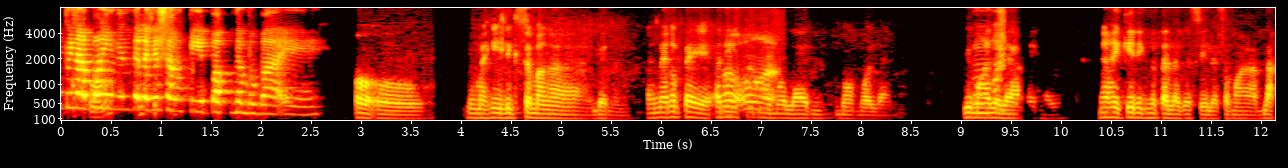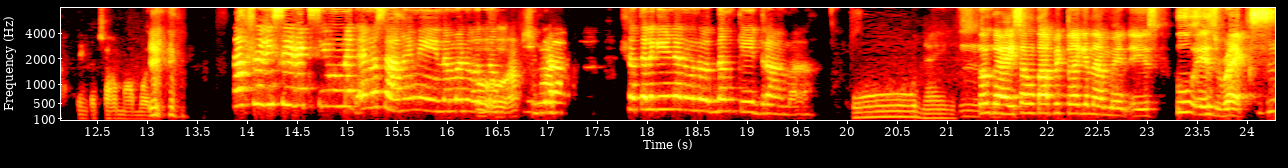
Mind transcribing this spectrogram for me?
pinapakinggan talaga siyang K-pop na babae. Oo. Yung mahilig sa mga ganun. Ay, meron pa eh. Ano yung. Momolan? Momolan. Yung mga lalaki na yun. Nakikinig na talaga sila sa mga Blackpink at saka Momolan. Actually, si Rex yung nag-ano sa akin eh, na manood ng Oo, actually. K-drama. Siya talaga yung nanonood ng K-drama. Oh, nice. Mm. So guys, ang topic talaga namin is, who is Rex?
